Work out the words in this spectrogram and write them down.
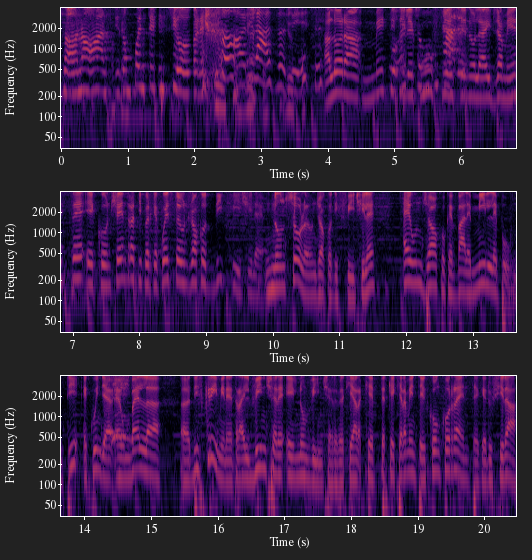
No, no, anzi, sono un po' in tensione. No, rilassati. Allora, mettiti le cuffie se non le hai già messe e concentrati perché questo è un gioco difficile. non solo è un gioco difficile, è un gioco che vale mille punti e quindi è, è un bel eh, discrimine tra il vincere e il non vincere, perché, che- perché chiaramente il concorrente che riuscirà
